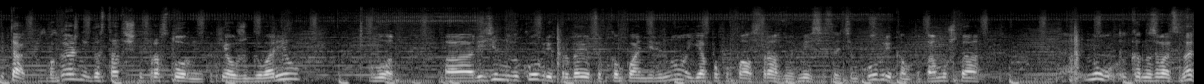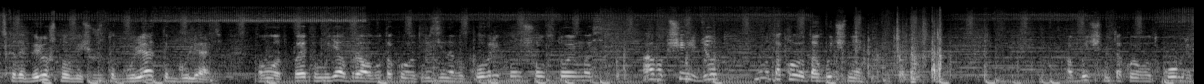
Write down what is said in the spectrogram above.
Итак, багажник достаточно просторный, как я уже говорил. Вот. А, резиновый коврик продается в компании Renault. Я покупал сразу вместе с этим ковриком, потому что, ну, как называется, знаете, когда берешь новую вещь, уже так гулять, так гулять. Вот, поэтому я брал вот такой вот резиновый коврик, он шел стоимость. А вообще идет, ну, такой вот обычный, обычный такой вот коврик,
